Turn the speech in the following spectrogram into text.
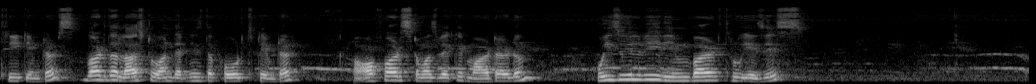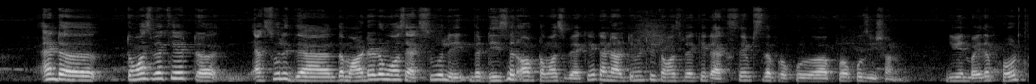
three tempters, but the last one, that means the fourth tempter, offers Thomas Becket martyrdom which will be remembered through ages. And uh, Thomas Becket, uh, actually, the, the martyrdom was actually the desire of Thomas Becket, and ultimately, Thomas Becket accepts the propo- uh, proposition given by the fourth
